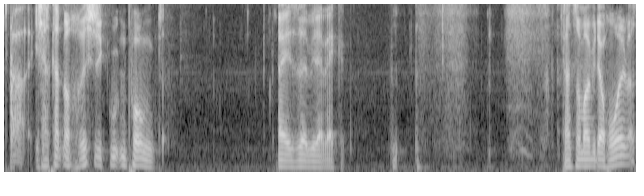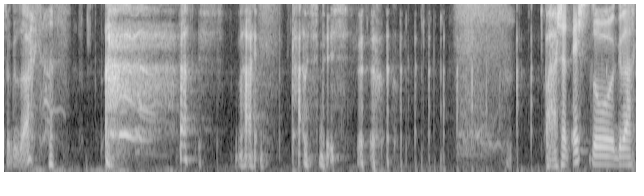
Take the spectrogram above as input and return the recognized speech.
Ah, ich hatte gerade noch einen richtig guten Punkt. Ey, ist er wieder weg. Kannst du nochmal wiederholen, was du gesagt hast? ich, nein, kann ich nicht. oh, ich hatte echt so gedacht,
